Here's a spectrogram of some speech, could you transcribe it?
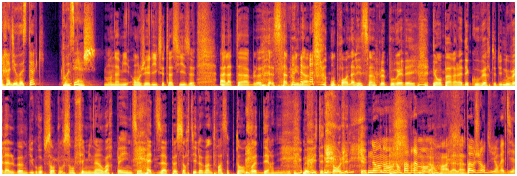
radiovostok.ch Mon amie Angélique s'est assise à la table, Sabrina. on prend un aller simple pour aider et on part à la découverte du nouvel album du groupe 100% féminin Warpaint, Heads Up, sorti le 23 septembre dernier. Mais oui, c'était pas Angélique? Non, non, non, pas vraiment, non. Ah là là. Pas aujourd'hui, on va dire.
